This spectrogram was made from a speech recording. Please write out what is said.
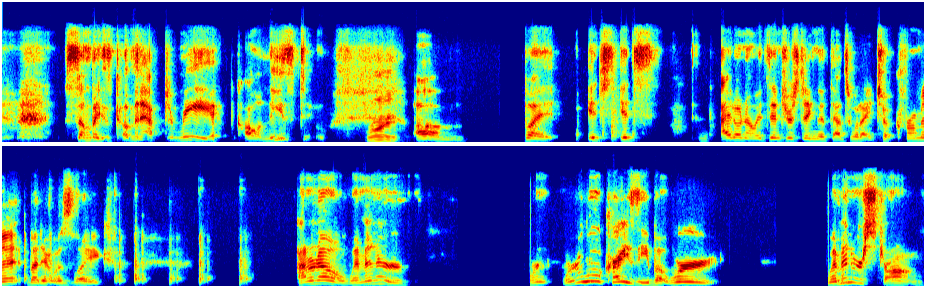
somebody's coming after me, calling these two. Right. Um, but it's it's I don't know. It's interesting that that's what I took from it, but it was like I don't know. Women are we're we're a little crazy, but we're women are strong.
